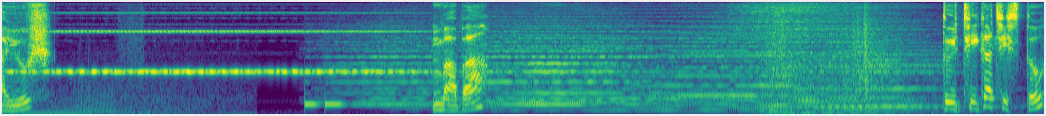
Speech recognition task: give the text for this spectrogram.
আয়ুষ? বাবা? তুই ঠিক আছিস তো?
